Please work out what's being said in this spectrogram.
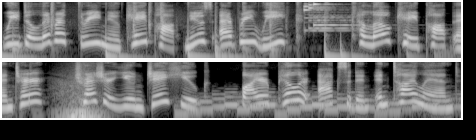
We deliver three new K-pop news every week. Hello K-pop enter, Treasure Yoon Jae-hyuk, fire pillar accident in Thailand.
